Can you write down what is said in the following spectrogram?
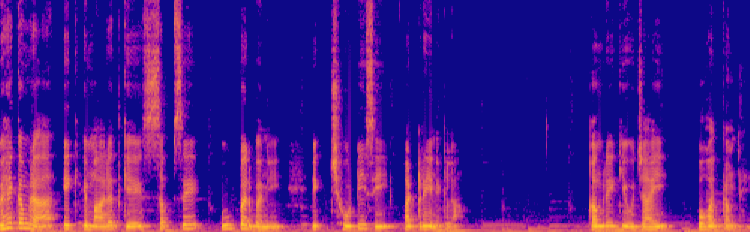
वह कमरा एक इमारत के सबसे ऊपर बनी एक छोटी सी अटरी निकला। कमरे की ऊंचाई बहुत कम थी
